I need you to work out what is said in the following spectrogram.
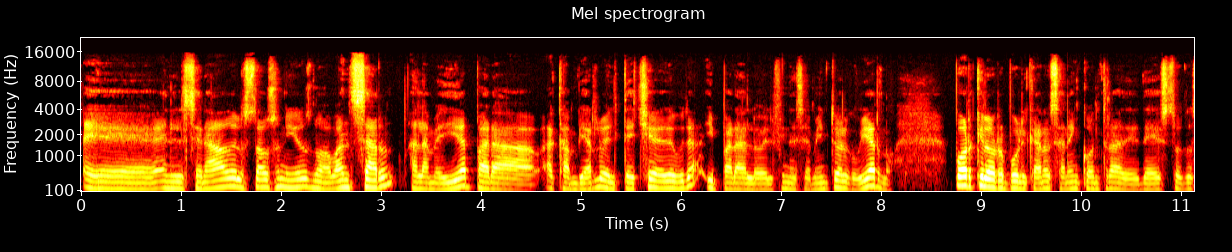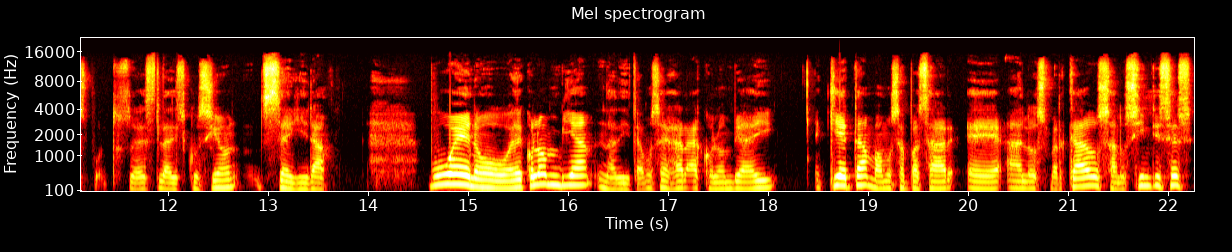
eh, en el Senado de los Estados Unidos no avanzaron a la medida para cambiarlo del techo de deuda y para lo del financiamiento del gobierno, porque los republicanos están en contra de, estos dos puntos. Entonces la discusión seguirá. Bueno, de Colombia, nadita, vamos a dejar a Colombia ahí quieta, vamos a pasar eh, a los mercados, a los índices.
